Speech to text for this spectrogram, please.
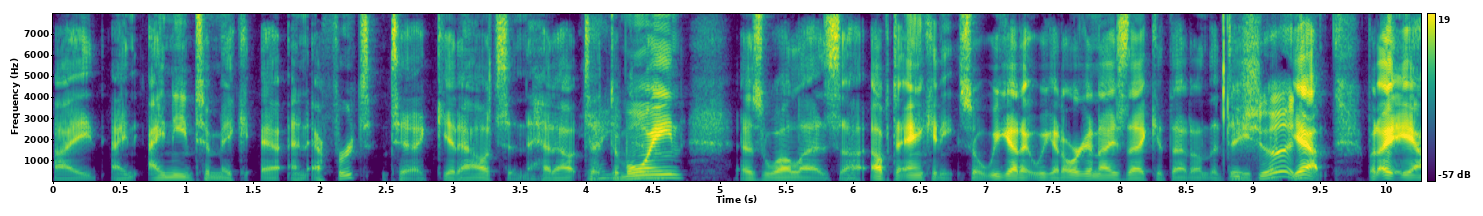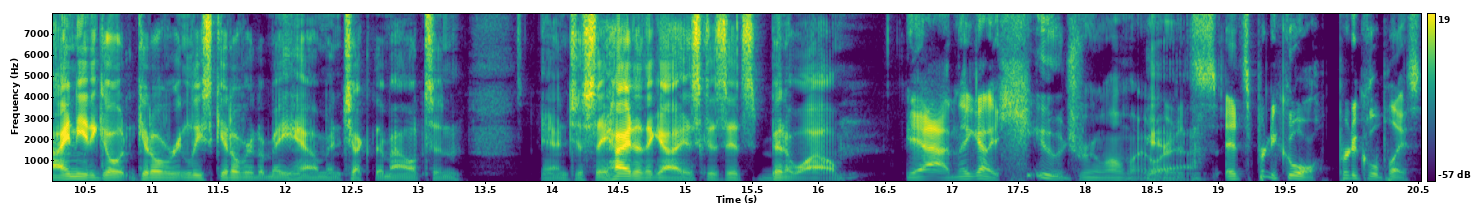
I, I I need to make a, an effort to get out and head out to Yeah, Des do. Moines as well as uh, up to Ankeny. So we got to we got to organize that, get that on the date. But should. yeah, but I yeah I need to go get over at least get over to Mayhem and check them out and and just say hi to the guys because it's been a while. Yeah, and they got a huge room. Oh my word, Yeah. it's it's pretty cool, pretty cool place.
